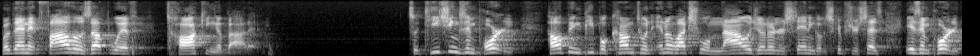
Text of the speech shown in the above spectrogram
but then it follows up with talking about it. So, teaching is important helping people come to an intellectual knowledge and understanding of what Scripture says is important.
